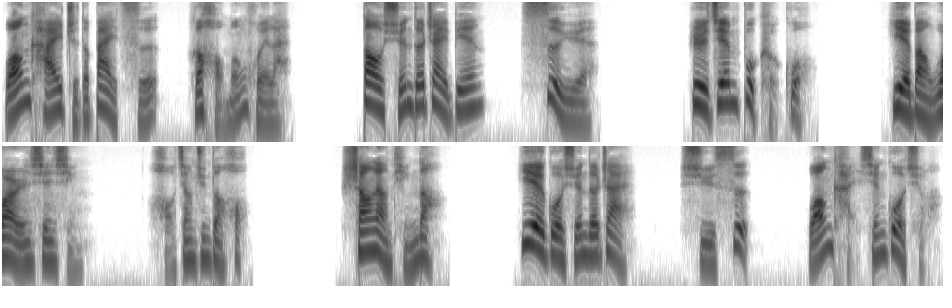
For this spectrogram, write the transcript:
王凯只得拜辞，和郝蒙回来，到玄德寨边。四曰：“日间不可过，夜半吾二人先行，郝将军断后。”商量停当。夜过玄德寨，许四、王凯先过去了。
